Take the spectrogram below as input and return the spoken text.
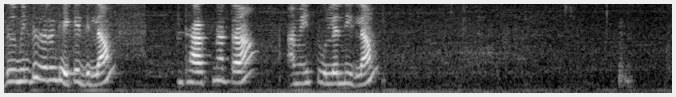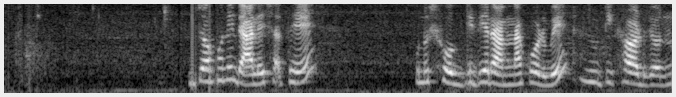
দুই মিনিটের জন্য ঢেকে দিলাম। ঢাকনাটা আমি তুলে নিলাম। যখনই ডালের সাথে কোনো সবজি দিয়ে রান্না করবে রুটি খাওয়ার জন্য,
